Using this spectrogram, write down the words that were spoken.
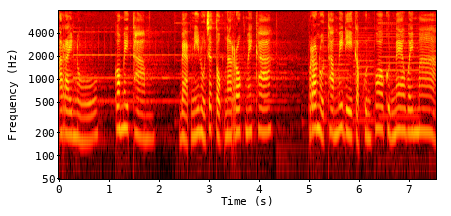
อะไรหนู ก็ไม่ทำ แบบนี้หนูจะตกนรกไหมคะ เพราะหนูทำไม่ดีกับคุณพ่อคุณแม่ไว้มาก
